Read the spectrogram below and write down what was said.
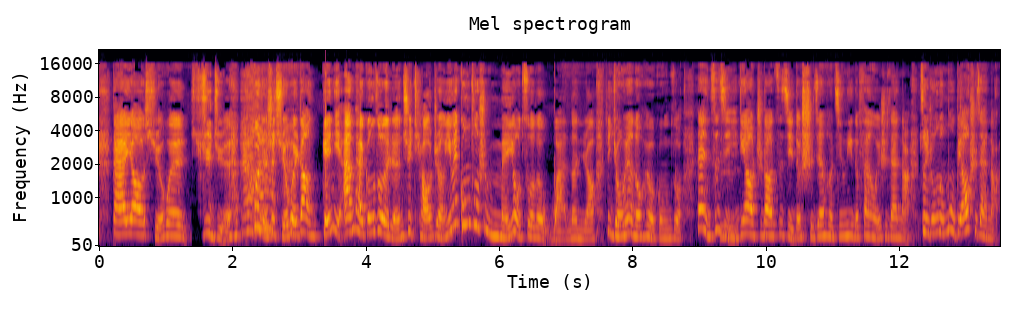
大家要学会拒绝，或者是学会让给你安排工作的人去调整，因为工作是没有做得完的，你知道，就永远都会有工作，但你自己一定要知道自己的时间和精力的范围是在哪儿，最终的目标是在哪儿，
